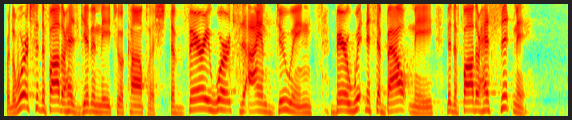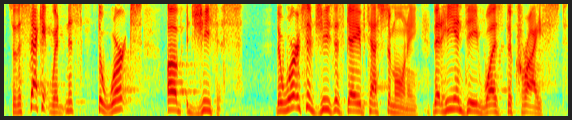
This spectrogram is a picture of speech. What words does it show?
For the works that the Father has given me to accomplish, the very works that I am doing, bear witness about me that the Father has sent me. So the second witness is the works of Jesus. The works of Jesus gave testimony that he indeed was the Christ.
